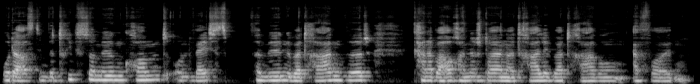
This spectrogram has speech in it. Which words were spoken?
oder aus dem Betriebsvermögen kommt und welches Vermögen übertragen wird, kann aber auch eine steuerneutrale Übertragung erfolgen.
